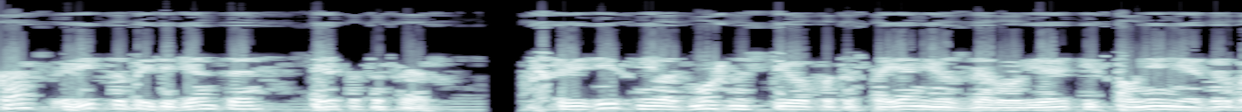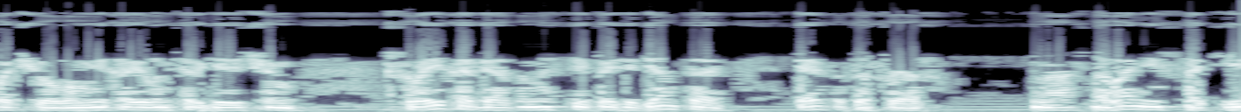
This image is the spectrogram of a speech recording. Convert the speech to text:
Указ вице-президента СССР в связи с невозможностью по состоянию здоровья исполнения Горбачевым Михаилом Сергеевичем своих обязанностей президента СССР на основании статьи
